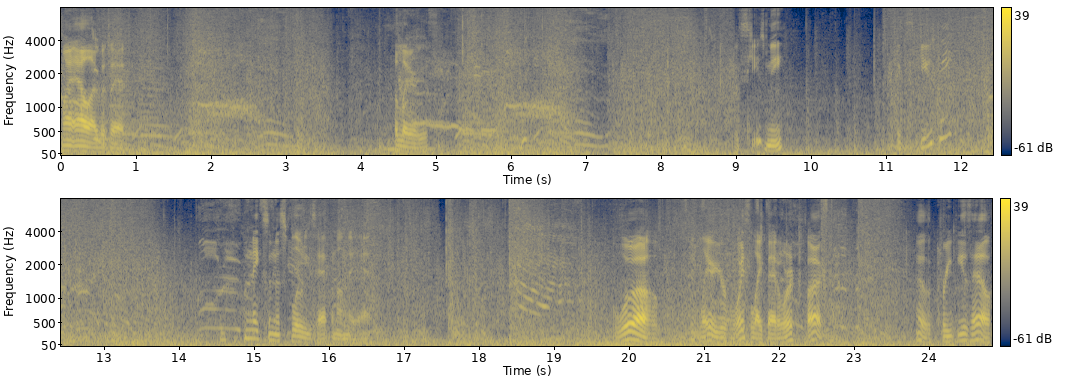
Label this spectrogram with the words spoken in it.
my ally with that. Hilarious. Excuse me. Excuse me? Make some explodies happen on the ass. Whoa. Layer your voice like that, Orc. Fuck. That was creepy as hell.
